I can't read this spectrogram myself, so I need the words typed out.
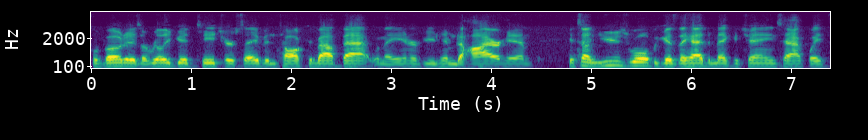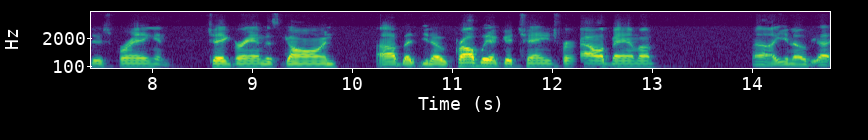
Svoboda is a really good teacher. Saban talked about that when they interviewed him to hire him. It's unusual because they had to make a change halfway through spring, and Jay Graham is gone. Uh, but you know, probably a good change for Alabama. Uh, you know, uh,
